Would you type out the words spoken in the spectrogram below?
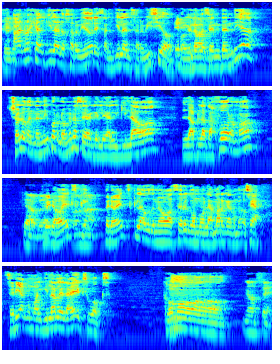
Pero- ah, no es que alquila los servidores, alquila el servicio. Es Porque lo que se entendía, yo lo que entendí por lo menos era que le alquilaba la plataforma. Claro, Pero, la plataforma- pero Xcloud no va a ser como la marca. como- O sea, sería como alquilarle la Xbox. Como. No sé,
